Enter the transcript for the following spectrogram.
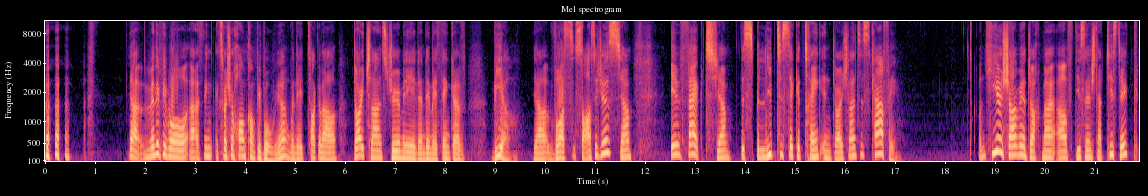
yeah, many people, I think, especially Hong Kong people, yeah, when they talk about Deutschland, Germany, then they may think of beer, yeah, Wurst sausages, yeah. In fact, yeah, das beliebteste Getränk in Deutschland ist Kaffee. Und hier schauen wir doch mal auf diese Statistik.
